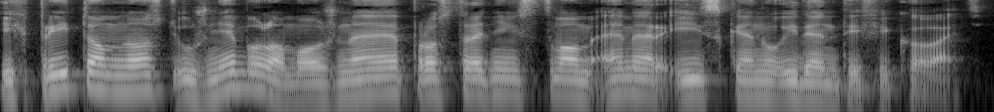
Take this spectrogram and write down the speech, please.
Ich prítomnosť už nebolo možné prostredníctvom MRI skenu identifikovať.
